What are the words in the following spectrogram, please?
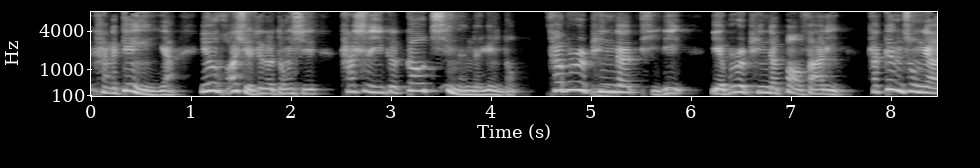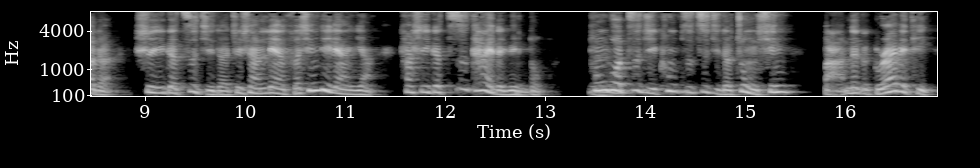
看个电影一样。因为滑雪这个东西，它是一个高技能的运动，它不是拼的体力，也不是拼的爆发力，它更重要的是一个自己的，就像练核心力量一样。它是一个姿态的运动，通过自己控制自己的重心，把那个 gravity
